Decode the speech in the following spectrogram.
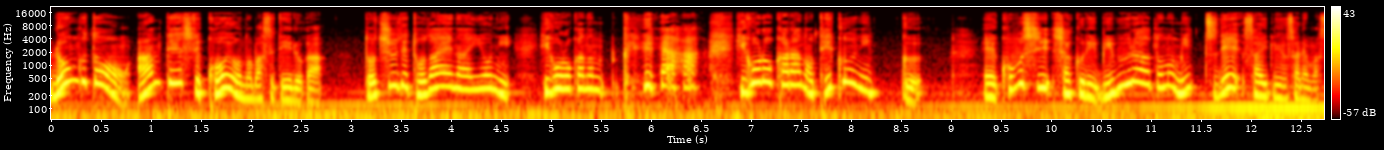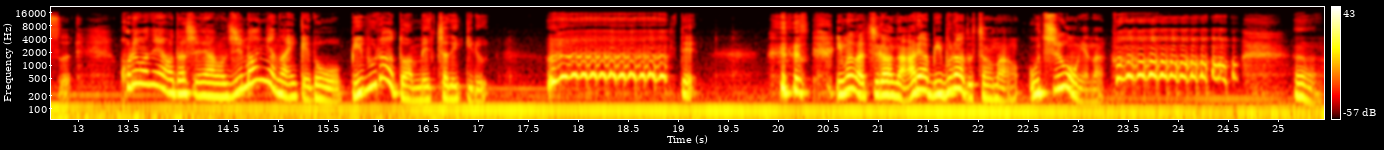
ロングトーン、安定して声を伸ばせているが、途中で途絶えないように、日頃からの、日頃からのテクニック、えー、拳、しゃくり、ビブラートの3つで採点されます。これはね、私ね、あの、自慢じゃないけど、ビブラートはめっちゃできる。うーって。今のは違うな。あれはビブラートちゃうな。宇宙音やな。うん。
